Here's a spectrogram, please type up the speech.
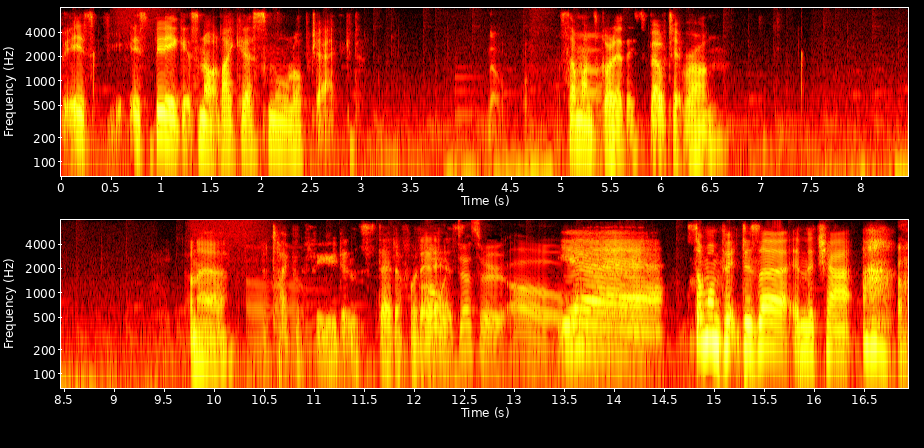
it's it's big. It's not like a small object. Someone's Uh, got it. They spelt it wrong. They've done a, a type of Um, food instead of what it is. Oh, it is. desert. Oh. Yeah. Someone put dessert in the chat. okay.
